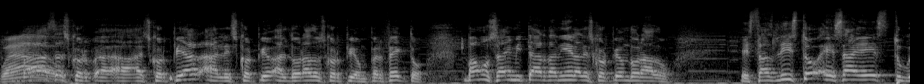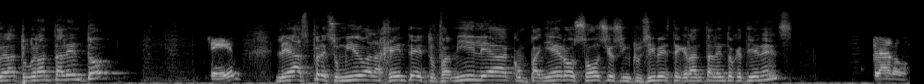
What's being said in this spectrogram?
Vas a, escorp- a- a escorpiar al escorpión, al dorado escorpión. Perfecto. Vamos a imitar, Daniel, al escorpión dorado. ¿Estás listo? ¿Esa es tu, gra- tu gran talento? Sí, ¿Le has presumido a la gente de tu familia, compañeros, socios, inclusive este gran talento que tienes? claro.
